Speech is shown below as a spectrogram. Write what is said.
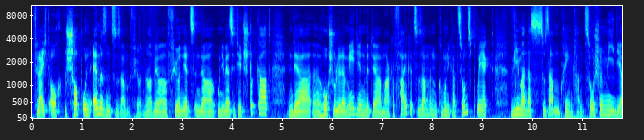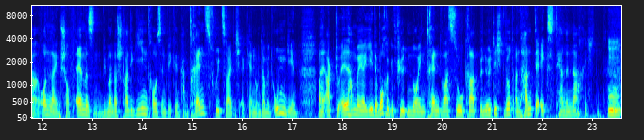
vielleicht auch Shop und Amazon zusammenführen. Ne? Wir führen jetzt in der Universität Stuttgart, in der äh, Hochschule der Medien mit der Marke Falke zusammen ein Kommunikationsprojekt, wie man das zusammenbringen kann. Social Media, Online-Shop, Amazon, wie man da Strategien daraus entwickeln kann, Trends frühzeitig erkennen und damit umgehen. Weil aktuell haben wir ja jede Woche gefühlt einen neuen Trend, was so gerade benötigt wird, anhand der externen Nachrichten. Mhm.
